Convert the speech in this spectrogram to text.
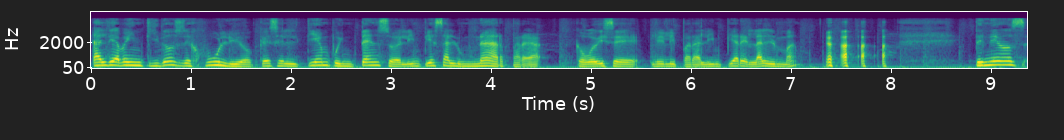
al día 22 de julio, que es el tiempo intenso de limpieza lunar para, como dice Lili, para limpiar el alma, tenemos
